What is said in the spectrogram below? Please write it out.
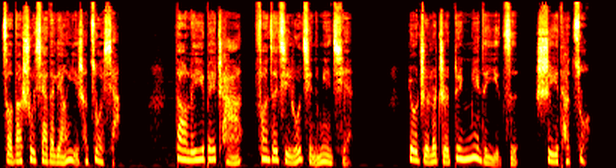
走到树下的凉椅上坐下，倒了一杯茶放在季如锦的面前，又指了指对面的椅子，示意他坐。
